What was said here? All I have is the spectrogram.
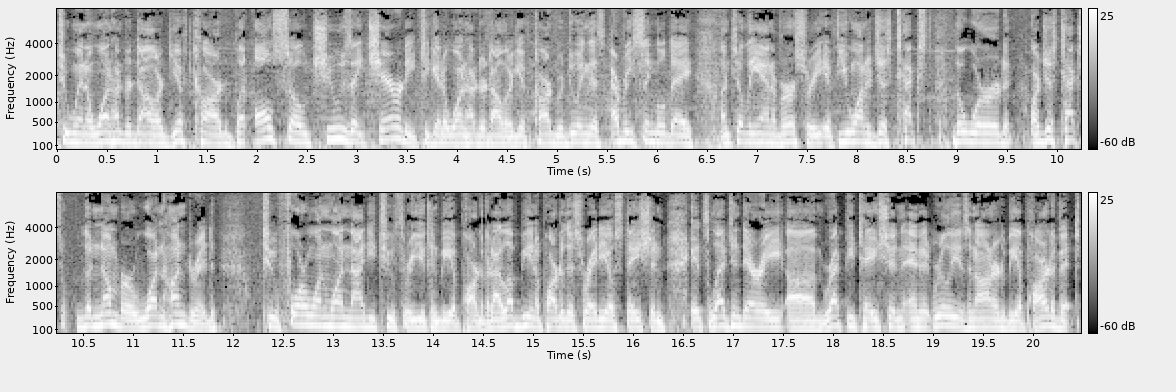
to win a $100 gift card, but also choose a charity to get a $100 gift card. We're doing this every single day until the anniversary. If you want to just text the word or just text the number 100 to 411 you can be a part of it. I love being a part of this radio station. It's legendary uh, reputation, and it really is an honor to be a part of it.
